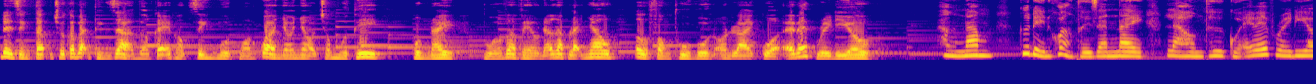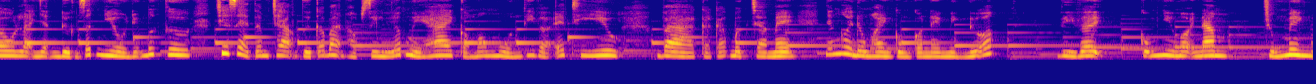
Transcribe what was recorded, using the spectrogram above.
Để dành tặng cho các bạn thính giả và các em học sinh một món quà nhỏ nhỏ trong mùa thi, hôm nay Túa và Vèo đã gặp lại nhau ở phòng thu vốn online của FF Radio. Hàng năm, cứ đến khoảng thời gian này là hòm thư của FF Radio lại nhận được rất nhiều những bức thư chia sẻ tâm trạng từ các bạn học sinh lớp 12 có mong muốn thi vào FTU và cả các bậc cha mẹ, những người đồng hành cùng con em mình nữa. Vì vậy, cũng như mọi năm, chúng mình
